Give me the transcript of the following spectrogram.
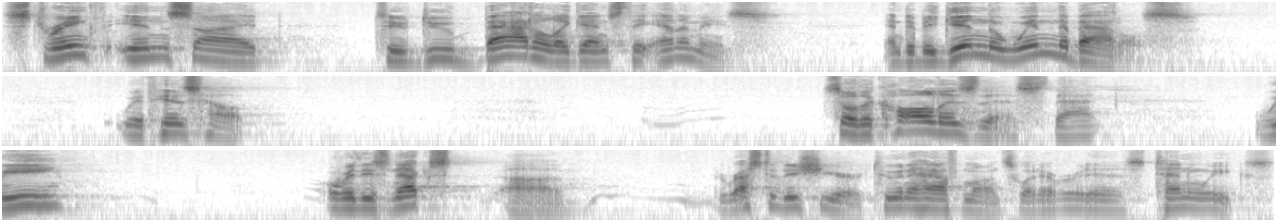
strength inside to do battle against the enemies and to begin to win the battles with His help. So the call is this that we, over these next, uh, the rest of this year, two and a half months, whatever it is, 10 weeks,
